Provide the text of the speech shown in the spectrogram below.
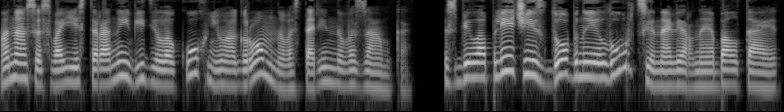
Она со своей стороны видела кухню огромного старинного замка. С белоплечей сдобные лурцы, наверное, болтает.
